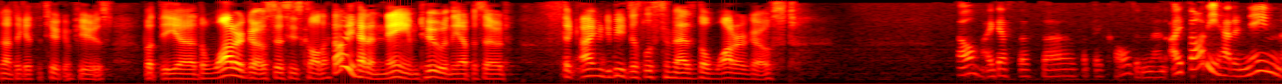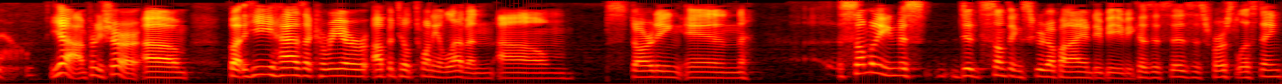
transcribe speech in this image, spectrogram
Not to get the two confused. But the uh, the water ghost, as he's called, I thought he had a name too in the episode. The IMDb just lists him as the water ghost. Oh, I guess that's uh, what they called him then. I thought he had a name though. Yeah, I'm pretty sure. Um, but he has a career up until 2011, um, starting in. Somebody mis did something screwed up on IMDb because it says his first listing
